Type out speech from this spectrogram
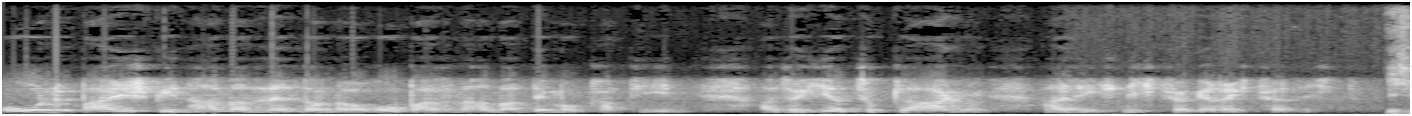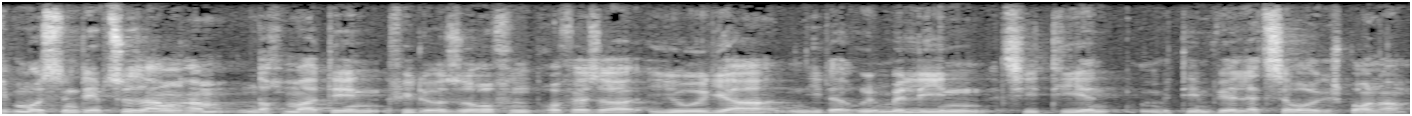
ohne Beispiel in anderen Ländern Europas, in anderen Demokratien. Also hier zu klagen, halte ich nicht für gerechtfertigt. Ich muss in dem Zusammenhang nochmal den Philosophen Professor Julia Niederrümelin zitieren, mit dem wir letzte Woche gesprochen haben.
